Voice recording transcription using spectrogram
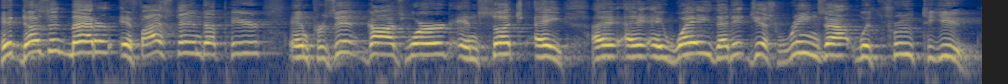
it doesn't matter if I stand up here and present God's word in such a, a, a, a, way that it just rings out with truth to you,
